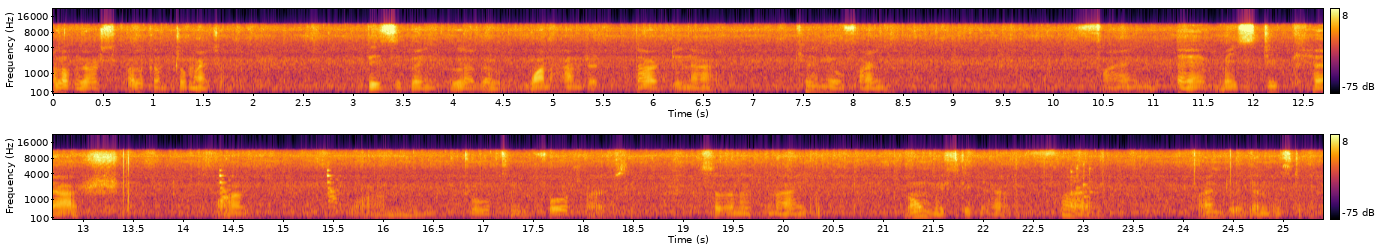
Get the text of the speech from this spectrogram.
hello viewers welcome to my channel. Busy going level 139 can you find find a mystic hair one one two three four five six seven eight nine. No mystic hair find find legend mystic hair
